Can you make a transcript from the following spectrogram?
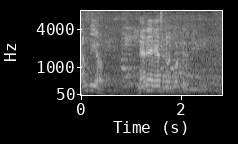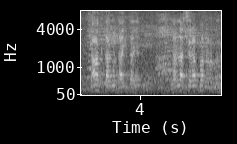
தம்பியும் நிறைய வேஷங்களை போட்டு தாக்கு தாக்கு தாக்கிட்டாங்க நல்லா சிறப்பாக நடந்தது.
